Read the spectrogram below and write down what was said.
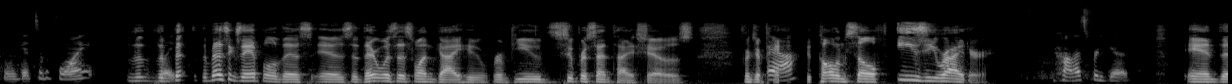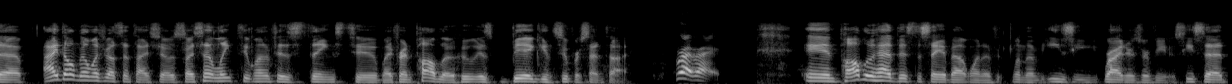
can we get to the point? The the, Like- be- the best example of this is that there was this one guy who reviewed Super Sentai shows from Japan Yeah. who called himself Easy Rider. oh that's pretty good And uh, I don't know much about Sentai shows, so I sent a link to one of his things to my friend Pablo, who is big in Super Sentai. right right And Pablo had this to say about one of one of Easy Rider's reviews. He said,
